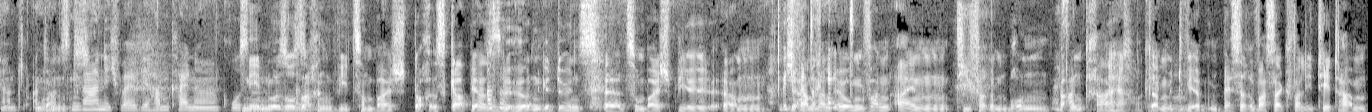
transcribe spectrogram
Ja, und ansonsten Und- gar nicht, weil wir haben keine großen. Nee, nur so also, Sachen wie zum Beispiel, doch, es gab ja so so. Behördengedöns, äh, zum Beispiel, ähm, wir haben dann verdrängt. irgendwann einen tieferen Brunnen beantragt, Ah ja, okay. damit wir eine bessere Wasserqualität haben.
